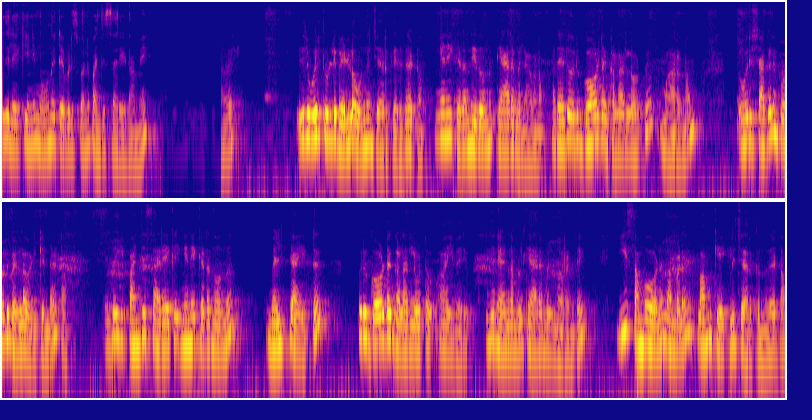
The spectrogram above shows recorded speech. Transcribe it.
ഇതിലേക്ക് ഇനി മൂന്ന് ടേബിൾ സ്പൂൺ പഞ്ചസാര ഇടാമേ. ഇതിലേക്ക് ഇടാവേ. ഇതിൽ ഒരു തുള്ളി വെള്ളം ഒന്നും ചേർക്കരുത് കേട്ടോ. ഇങ്ങനെ കിടന്ന് ഇതൊന്ന് കാരമലാവണം അതായത് ഒരു ഗോൾഡൻ കളറിലോട്ട് മാറണം. ഒരു ശകലം പോലും വെള്ളം ഒഴിക്കണ്ട കേട്ടോ. അതായത് ഈ പഞ്ചസാരയൊക്കെ ഇങ്ങനെ കിടന്നൊന്ന് മെൽറ്റായിട്ട് ഒരു ഗോൾഡൻ കളറിലോട്ട് ആയി വരും. ഇതിനെയാണ് നമ്മൾ കാരമൽ എന്ന് പറയുന്നത് ഈ സംഭവമാണ് നമ്മൾ പ്ലം കേക്കിൽ ചേർക്കുന്നത് കേട്ടോ.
